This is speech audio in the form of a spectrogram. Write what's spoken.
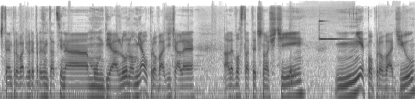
Czy ten prowadził reprezentację na mundialu? No miał prowadzić, ale, ale w ostateczności nie poprowadził.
